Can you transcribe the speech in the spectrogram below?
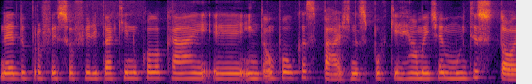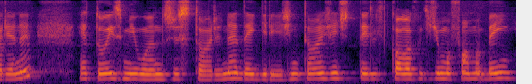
né, do professor Felipe Aquino colocar é, em tão poucas páginas, porque realmente é muita história, né? É dois mil anos de história, né, da igreja. Então a gente ele coloca aqui de uma forma bem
